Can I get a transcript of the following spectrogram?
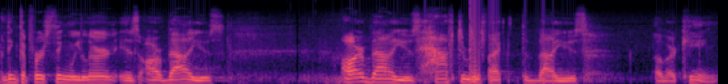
I think the first thing we learn is our values. Our values have to reflect the values of our King.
